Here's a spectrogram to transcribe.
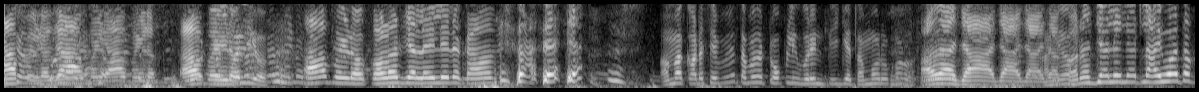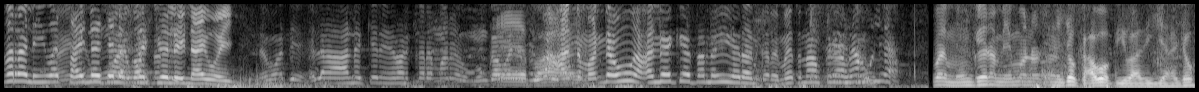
આ પડ્યો જા આ પડ્યો આ પડ્યો આ પડ્યો આ પડ્યો કળસિયા લઈ લઈને કાવો પીવા. અમે કડસે પીવે? તમે તો ટોપલી ભરીને પી ગયા તમારું કરો. હવે જા જા જા જા. કરોસિયા લઈને એટલે આવ્યો તો ખરા ને એ વાત ફાઇનલ છે એટલે કરોસિયો લઈને આવ્યો. એટલે આને કે ને હેરાન કરે મારે મોંઘા. આને મને હું આને કે તને હેરાન કરે? મેં તો નામ કર્યા ભાઈ મોંઘેરા મહેમાનો જો કાવો પીવા આવી ગયા જો.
